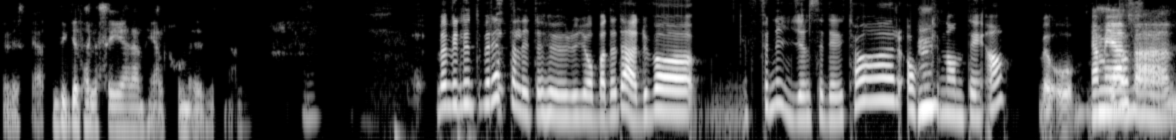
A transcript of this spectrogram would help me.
hur vi ska digitalisera en hel kommun. Men vill du inte berätta lite hur du jobbade där? Du var förnyelsedirektör och mm. någonting, ja. Ja, men jag var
